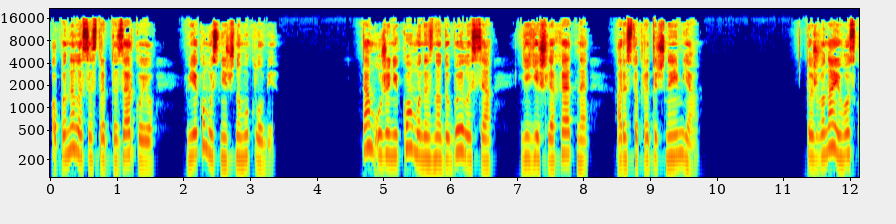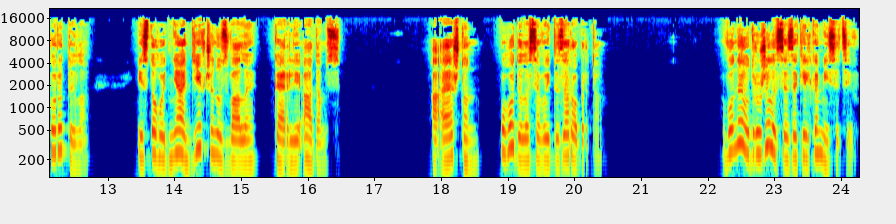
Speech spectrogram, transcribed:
опинилася стриптизеркою в якомусь нічному клубі. Там уже нікому не знадобилося її шляхетне аристократичне ім'я. Тож вона його скоротила, і з того дня дівчину звали Керлі Адамс. А Ештон погодилася вийти за Роберта. Вони одружилися за кілька місяців.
